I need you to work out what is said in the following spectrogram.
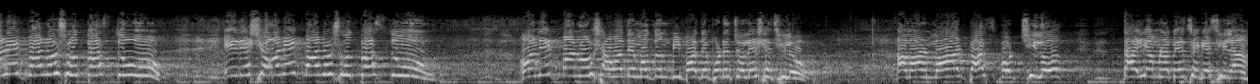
অনেক মানুষ উদ্বাস্তু। এদেশে অনেক মানুষ উদ্বাস্তু। অনেক মানুষ আমাদের মতন বিপদে পড়ে চলে এসেছিল। আমার মার পাসপোর্ট ছিল, তাই আমরা বেঁচে গেছিলাম।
